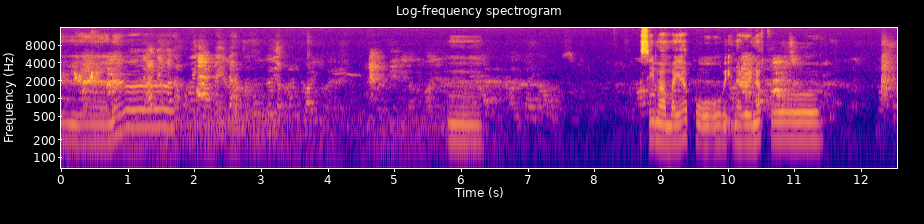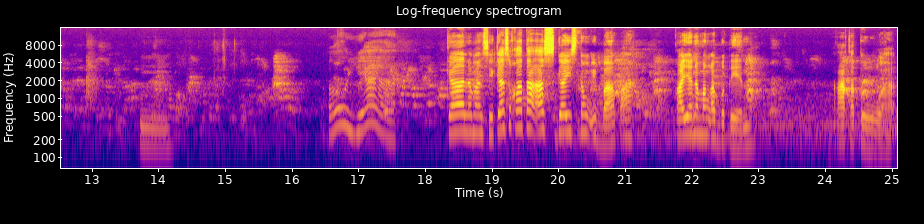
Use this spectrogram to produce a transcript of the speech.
Ayan. Ah. Hmm. Kasi mamaya po uuwi na rin ako. Hmm. Oh yeah. Kalamansi. Kaso kataas guys nung iba pa. Kaya namang abutin. Nakakatuwa.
